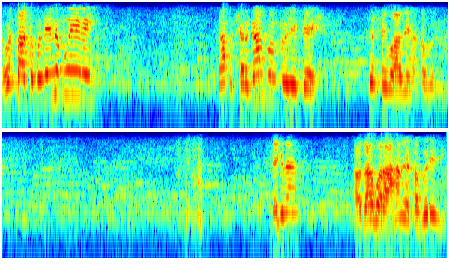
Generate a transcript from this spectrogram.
نو تاسو په دې نه پوهیږئ دا خو چرګان به په دې پیش داسې واضح خبرې دګدا او دا وراهم خبرې دي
